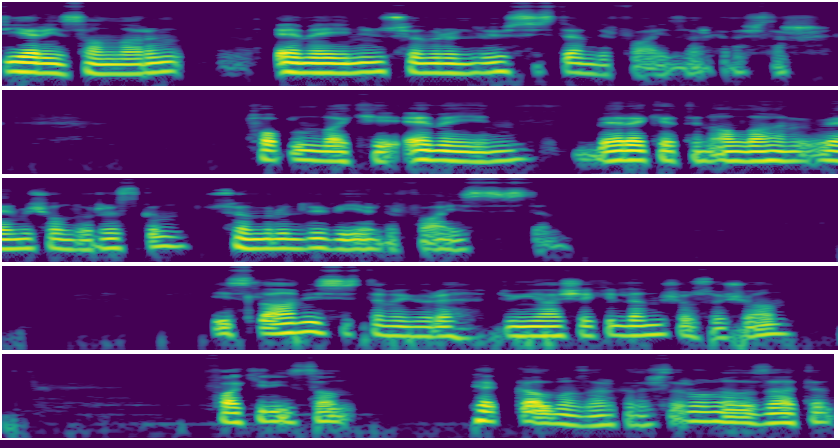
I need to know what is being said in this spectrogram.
diğer insanların emeğinin sömürüldüğü sistemdir faiz arkadaşlar. Toplumdaki emeğin, bereketin, Allah'ın vermiş olduğu rızkın sömürüldüğü bir yerdir faiz sistemi. İslami sisteme göre dünya şekillenmiş olsa şu an fakir insan pek kalmaz arkadaşlar. Ona da zaten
